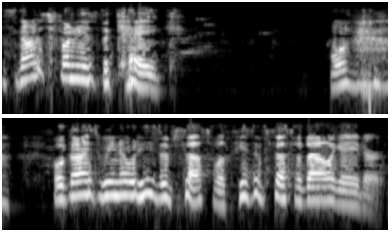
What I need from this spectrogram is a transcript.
it's not as funny as the cake. Well, well, guys, we know what he's obsessed with. He's obsessed with alligators.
